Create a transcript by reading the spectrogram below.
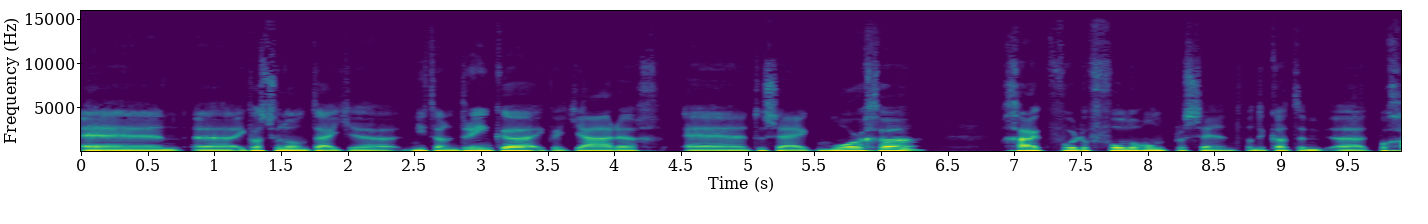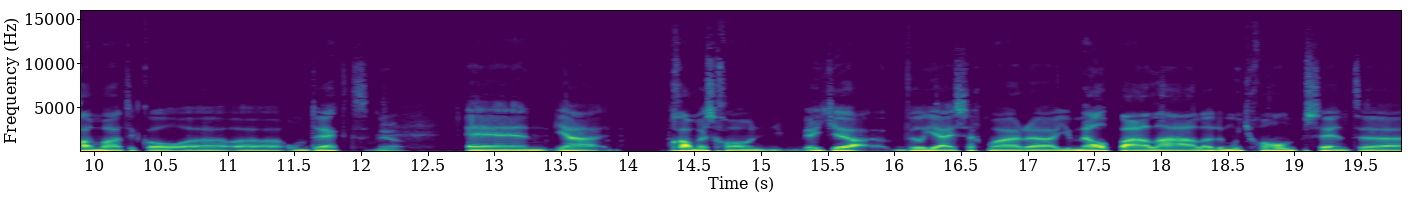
En eh, ik was toen al een tijdje niet aan het drinken. Ik werd jarig. En toen zei ik, morgen ga ik voor de volle 100%. Want ik had eh, het programma had ik al eh, ontdekt. Ja. En ja, het programma is gewoon, weet je, wil jij zeg maar je mijlpalen halen, dan moet je gewoon 100% eh,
